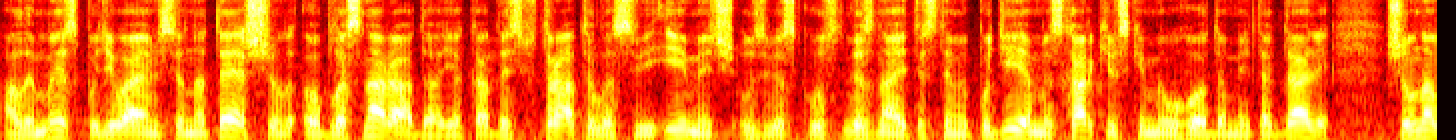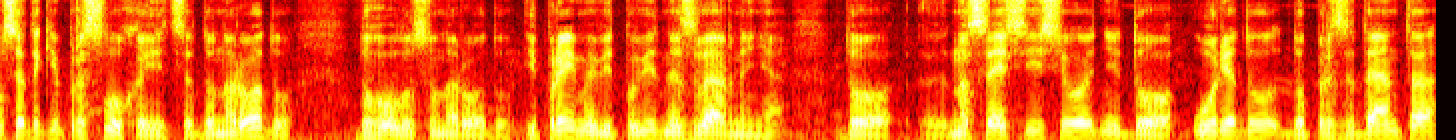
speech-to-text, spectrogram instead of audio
але ми сподіваємося на те, що обласна рада, яка десь втратила свій імідж у зв'язку ви знаєте з тими подіями, з харківськими угодами і так далі, що вона все-таки прислухається до народу, до голосу народу і прийме відповідне звернення до е, на сесії сьогодні, до уряду, до президента.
